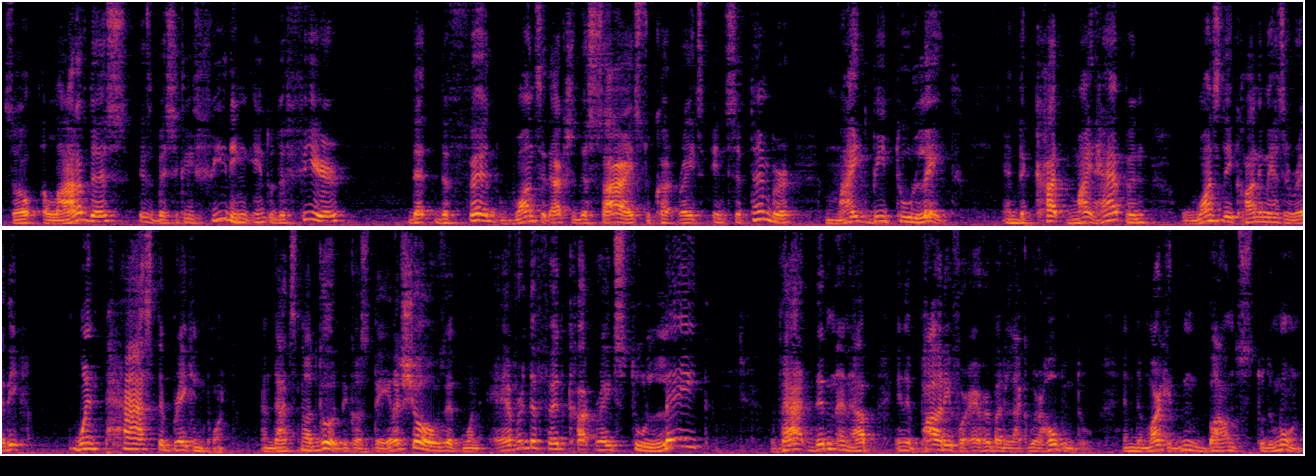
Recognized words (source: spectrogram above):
So a lot of this is basically feeding into the fear that the Fed, once it actually decides to cut rates in September, might be too late and the cut might happen once the economy has already went past the breaking point. And that's not good because data shows that whenever the Fed cut rates too late, that didn't end up in a party for everybody like we're hoping to. And the market didn't bounce to the moon.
